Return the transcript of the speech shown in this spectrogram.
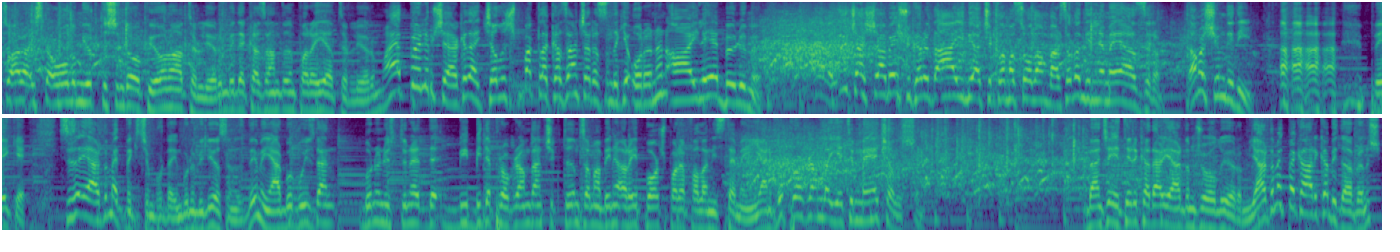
Sonra işte oğlum yurt dışında okuyor onu hatırlıyorum. Bir de kazandığım parayı hatırlıyorum. Hayat böyle bir şey arkadaş. Çalışmakla kazanç arasındaki oranın aileye bölümü. Evet üç aşağı beş yukarı daha iyi bir açıklaması olan varsa da dinlemeye hazırım. Ama şimdi değil. Peki. Size yardım etmek için buradayım. Bunu biliyorsunuz değil mi? Yani bu, bu yüzden bunun üstüne de, bir, bir de programdan çıktığım zaman beni arayıp borç para falan istemeyin. Yani bu programla yetinmeye çalışın. Bence yeteri kadar yardımcı oluyorum. Yardım etmek harika bir davranış.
